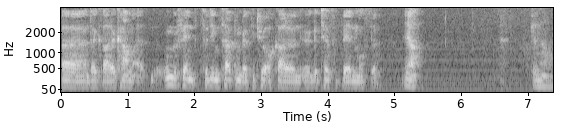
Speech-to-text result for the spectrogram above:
äh, da gerade kam, äh, ungefähr zu dem Zeitpunkt, als die Tür auch gerade äh, getestet werden musste. Ja. Genau.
